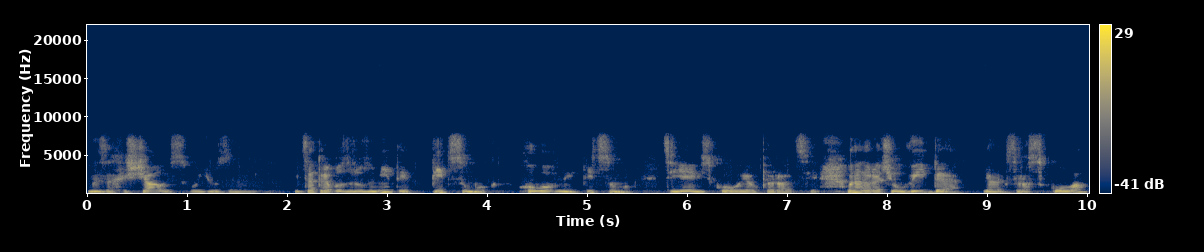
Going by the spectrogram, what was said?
ми захищали свою землю. І це треба зрозуміти підсумок, головний підсумок цієї військової операції. Вона, до речі, увійде як зразкова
